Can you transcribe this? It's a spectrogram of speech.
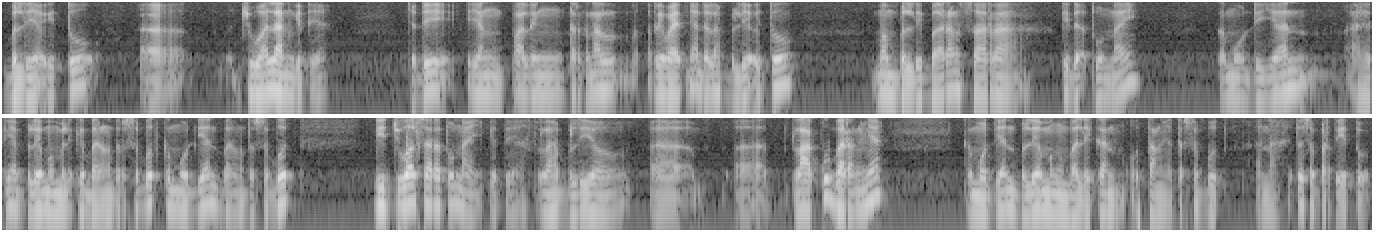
beliau itu uh, jualan gitu ya. Jadi yang paling terkenal riwayatnya adalah beliau itu membeli barang secara tidak tunai, kemudian akhirnya beliau memiliki barang tersebut kemudian barang tersebut dijual secara tunai gitu ya. Setelah beliau uh, uh, laku barangnya kemudian beliau mengembalikan utangnya tersebut nah itu seperti itu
